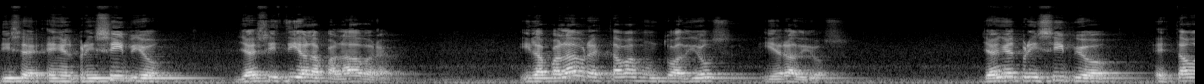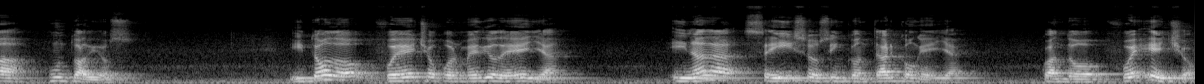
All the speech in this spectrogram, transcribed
Dice, en el principio ya existía la palabra, y la palabra estaba junto a Dios y era Dios. Ya en el principio estaba junto a Dios. Y todo fue hecho por medio de ella, y nada se hizo sin contar con ella. Cuando fue hecho,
